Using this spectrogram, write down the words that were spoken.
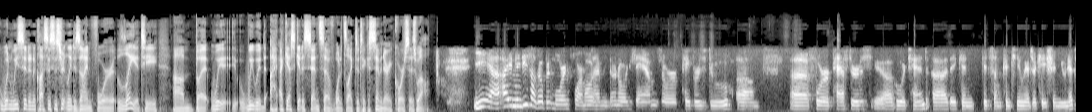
when we sit in a class? This is certainly designed for laity, um, but we we would, I guess, get a sense of what it's like to take a seminary course as well. Yeah, I mean, these are a little bit more informal. I mean, there are no exams or papers due. Um, uh, for pastors uh, who attend, uh, they can get some continuing education units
